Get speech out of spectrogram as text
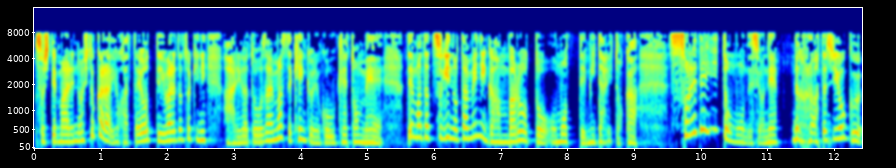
そして周りの人から良かったよって言われた時に、ありがとうございますって謙虚にこう受け止め、で、また次のために頑張ろうと思ってみたりとか、それでいいと思うんですよね。だから私よく、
